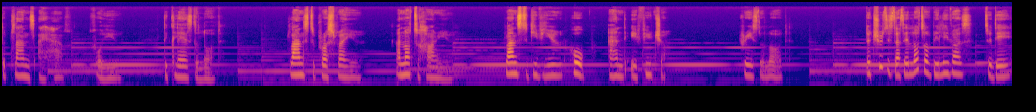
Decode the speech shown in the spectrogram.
the plans I have for you, declares the Lord. Plans to prosper you and not to harm you. Plans to give you hope and a future. Praise the Lord. The truth is that a lot of believers today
